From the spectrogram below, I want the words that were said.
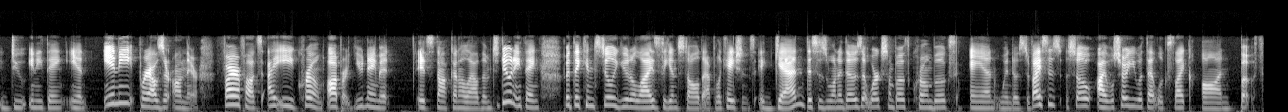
do anything in any browser on there. Firefox, IE, Chrome, Opera, you name it, it's not going to allow them to do anything, but they can still utilize the installed applications. Again, this is one of those that works on both Chromebooks and Windows devices, so I will show you what that looks like on both.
